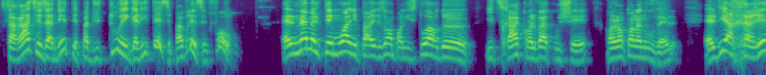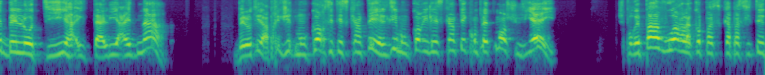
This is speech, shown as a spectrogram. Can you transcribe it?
Sarah, ces années, n'était pas du tout égalité, c'est pas vrai, c'est faux. Elle-même, elle témoigne, par exemple, en l'histoire de Yitzhak, quand elle va accoucher, quand elle entend la nouvelle. Elle dit Achare Beloti Haitali Edna. Beloti, après que j'ai mon corps s'est esquinté. Elle dit Mon corps, il est esquinté complètement, je suis vieille. Je ne pourrais pas avoir la capacité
